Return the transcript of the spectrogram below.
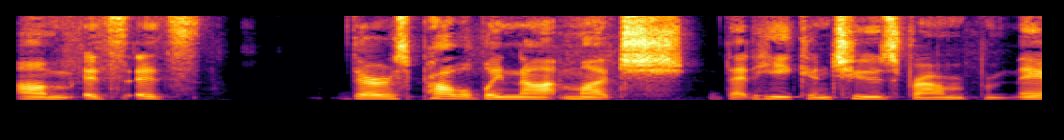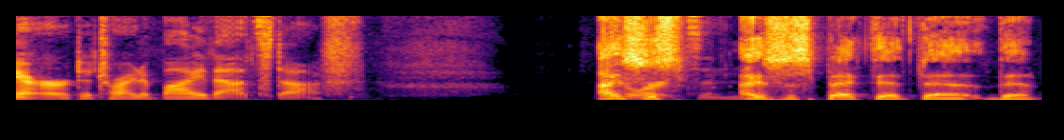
Um, it's it's there's probably not much that he can choose from from there to try to buy that stuff. I, sus- and- I suspect that, that that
